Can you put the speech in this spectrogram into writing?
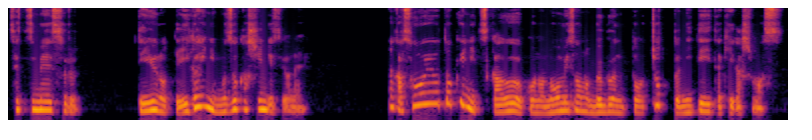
説明するっていうのって意外に難しいんですよね。なんかそういう時に使うこの脳みその部分とちょっと似ていた気がします。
